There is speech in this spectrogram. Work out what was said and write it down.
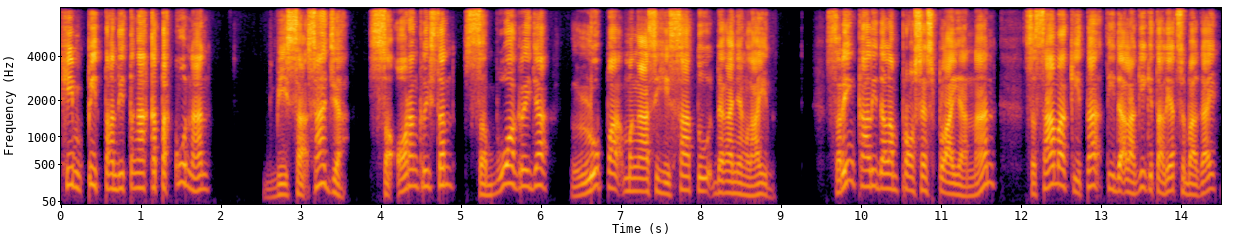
himpitan, di tengah ketekunan, bisa saja seorang Kristen, sebuah gereja lupa mengasihi satu dengan yang lain. Seringkali dalam proses pelayanan, sesama kita tidak lagi kita lihat sebagai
